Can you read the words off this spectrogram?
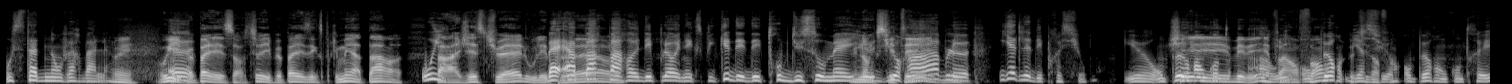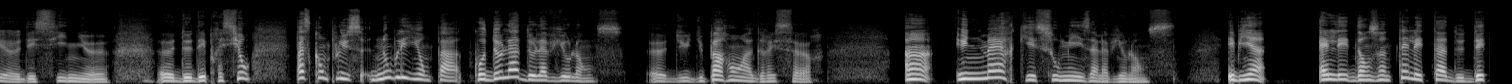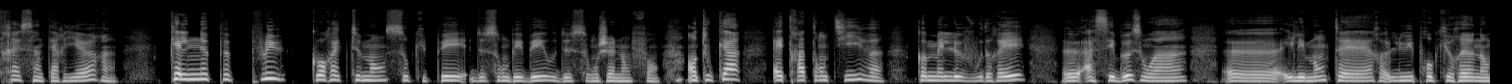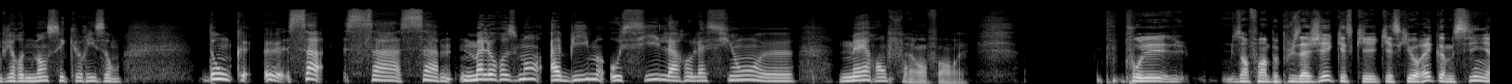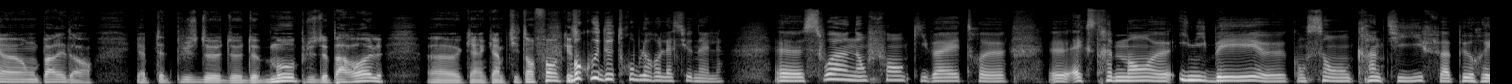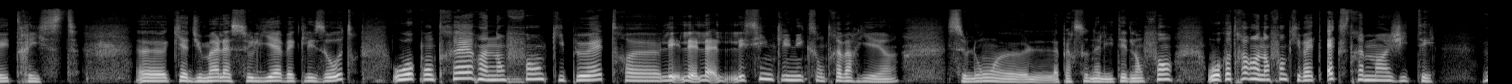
au stade non verbal. Oui, oui il ne peut pas les sortir, il peut pas les exprimer à part par la gestuelle ou les ben, pleurs. À part par des pleurs inexpliqués, des, des troubles du sommeil durables. Il y a de la dépression. On peut rencontrer, bébés, ah enfin enfants, on peut, bien sûr, on peut rencontrer des signes de dépression, parce qu'en plus, n'oublions pas qu'au-delà de la violence du, du, parent agresseur, un, une mère qui est soumise à la violence, eh bien, elle est dans un tel état de détresse intérieure qu'elle ne peut plus correctement s'occuper de son bébé ou de son jeune enfant. En tout cas, être attentive comme elle le voudrait euh, à ses besoins euh, élémentaires, lui procurer un environnement sécurisant. Donc euh, ça, ça, ça, malheureusement abîme aussi la relation mère-enfant. Mère-enfant, ouais. Pour les les enfants un peu plus âgés, qu'est-ce qui, qu'est-ce qui aurait comme signe euh, On parlait d'un, il y a peut-être plus de, de, mots, plus de paroles euh, qu'un, petit enfant. Beaucoup de troubles relationnels. Euh, soit un enfant qui va être extrêmement inhibé, qu'on sent craintif, apeuré, triste. Euh, qui a du mal à se lier avec les autres, ou au contraire un enfant qui peut être... Euh, les, signes cliniques sont très variés, hein, selon euh, la personnalité de l'enfant, ou au contraire un enfant qui va être extrêmement agité.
